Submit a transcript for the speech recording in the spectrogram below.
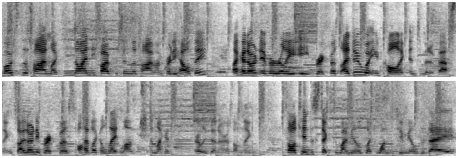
most of the time, like 95% of the time, I'm pretty healthy. Like I don't ever really eat breakfast. I do what you'd call like intermittent fasting. So I don't eat breakfast. I'll have like a late lunch and like an early dinner or something. So I'll tend to stick to my meals like one to two meals a day.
